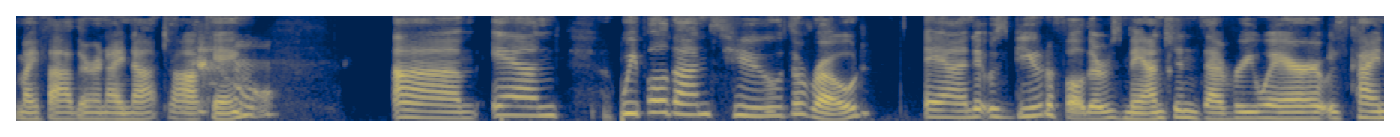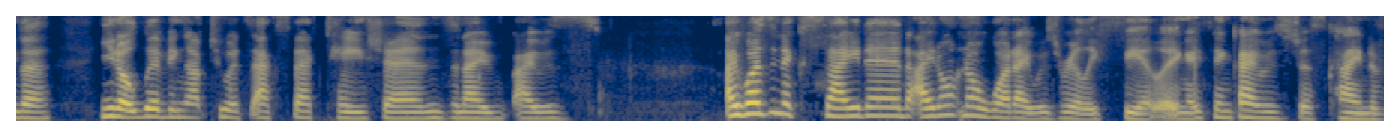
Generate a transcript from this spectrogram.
my father and i not talking. Um, and we pulled onto the road and it was beautiful. There was mansions everywhere. It was kind of you know living up to its expectations and i i was i wasn't excited. I don't know what i was really feeling. I think i was just kind of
